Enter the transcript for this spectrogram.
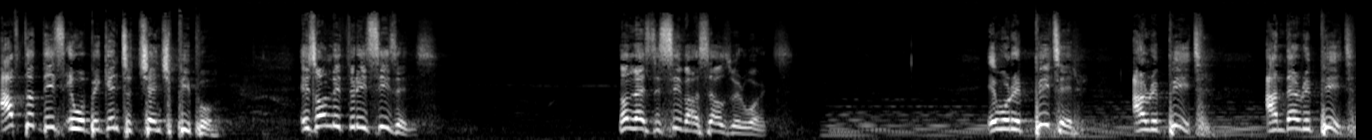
After this, it will begin to change people. It's only three seasons. Don't let's deceive ourselves with words. It will repeat it and repeat and then repeat.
